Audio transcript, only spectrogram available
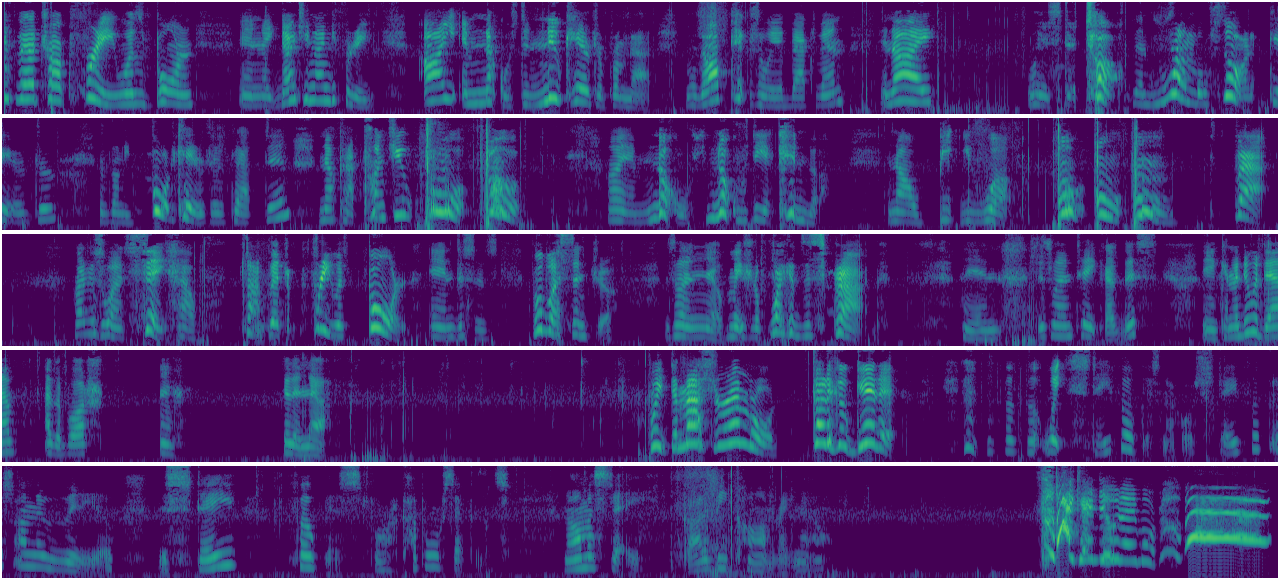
That Truck Free was born in like 1993. I am Knuckles, the new character from that. It was all pixelated back then, and I was the tough and rumble Sonic character. There was only four characters back then. Now can I punch you? I am Knuckles, Knuckles the Echidna, and I'll beat you up. Oh, oh, oh, fat. I just want to say how Sonic Adventure 3 was born, and this is Booba Centra. Just want to know, make sure to like and subscribe. And just want to take out this, and can I do a dab as a brush? Eh, good enough. Wait, the Master Emerald! Gotta go get it! Wait, stay focused, Knuckles. Stay focused on the video. Just stay focused for a couple seconds. Namaste. Gotta be calm right now.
